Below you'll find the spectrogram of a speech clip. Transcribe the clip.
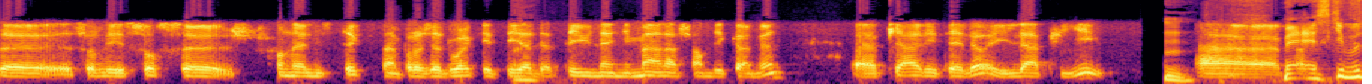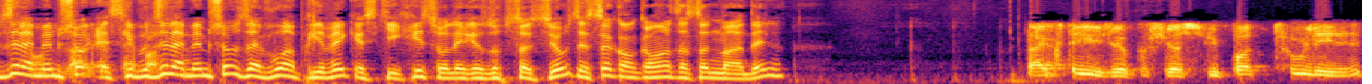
euh, sur les sources euh, journalistiques. C'est un projet de loi qui a été adopté unanimement à la Chambre des communes. Euh, Pierre était là et il l'a appuyé. Hmm. Mais est-ce qu'il vous dit la même chose Est-ce qu'il vous dit la même chose à vous en privé que ce qui est écrit sur les réseaux sociaux? C'est ça qu'on commence à se demander. Là? Ben écoutez, je je suis pas tous les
